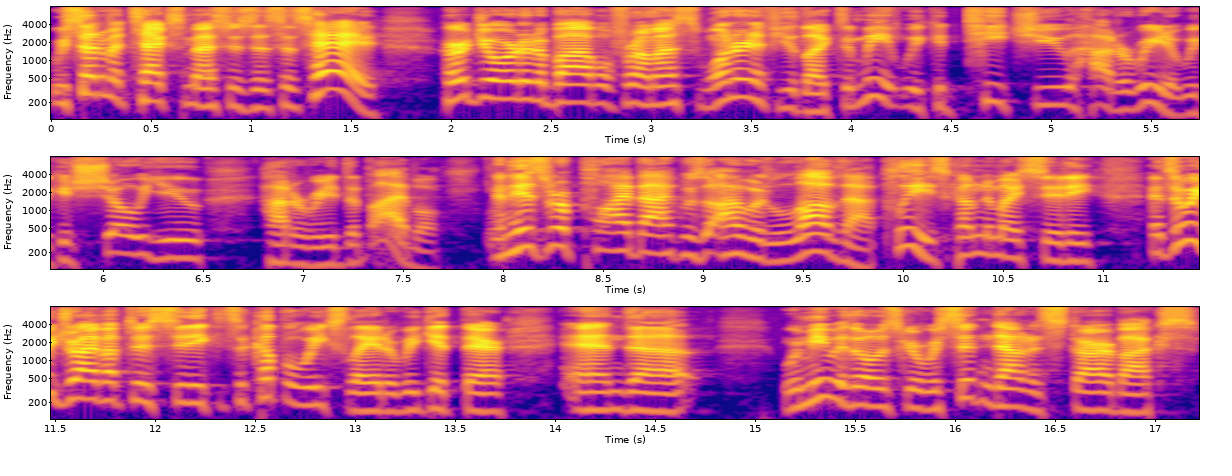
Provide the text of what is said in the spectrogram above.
We sent him a text message that says, Hey, heard you ordered a Bible from us. Wondering if you'd like to meet. We could teach you how to read it. We could show you how to read the Bible. And his reply back was, I would love that. Please come to my city. And so we drive up to his city. It's a couple weeks later. We get there and uh, we meet with Oscar. We're sitting down in Starbucks.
